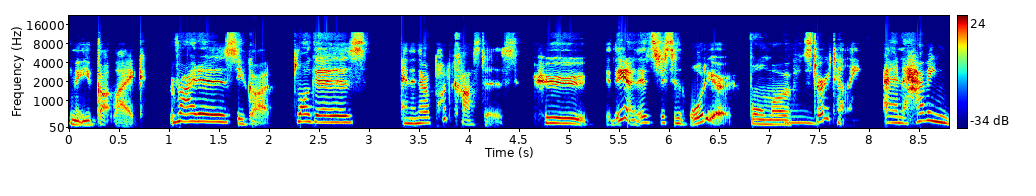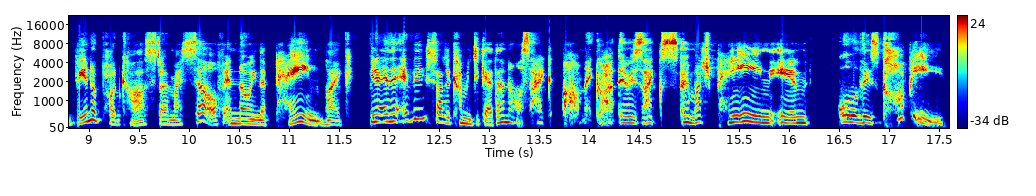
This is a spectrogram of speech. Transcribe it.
You know, you've got like writers, you've got bloggers, and then there are podcasters who, you know, it's just an audio form of mm. storytelling. And having been a podcaster myself and knowing the pain, like, you know, and then everything started coming together. And I was like, oh my God, there is like so much pain in all of this copy.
